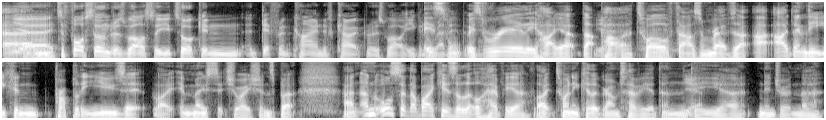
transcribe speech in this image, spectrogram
Um, yeah, it's a four cylinder as well, so you're talking a different kind of character as well. You're to it's rev it it's really high up that power 12,000 revs I, I don't think you can properly use it like in most situations but and and also that bike is a little heavier like 20 kilograms heavier than Yeah. the uh, Ninja and the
